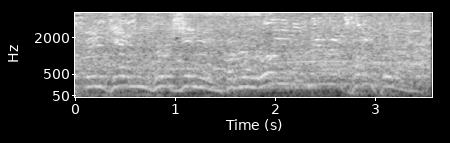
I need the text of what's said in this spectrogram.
10, Virginia from the William and Mary 24.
